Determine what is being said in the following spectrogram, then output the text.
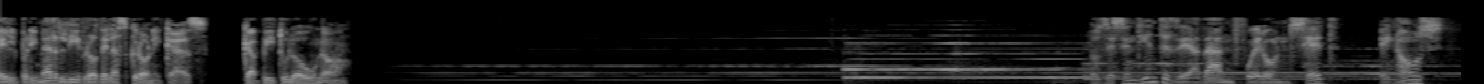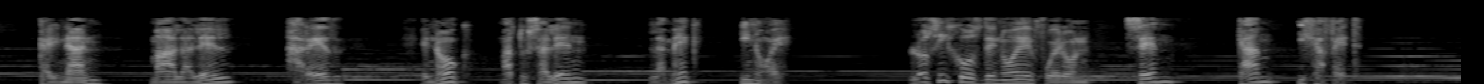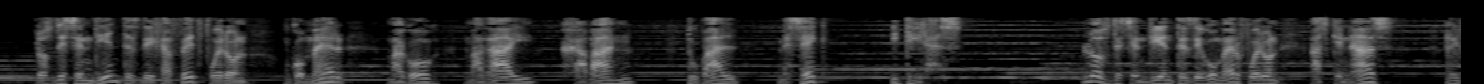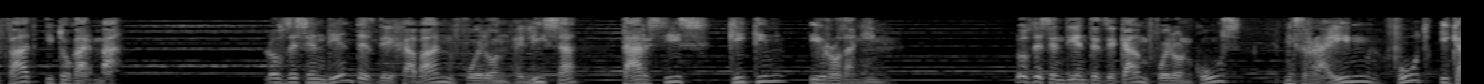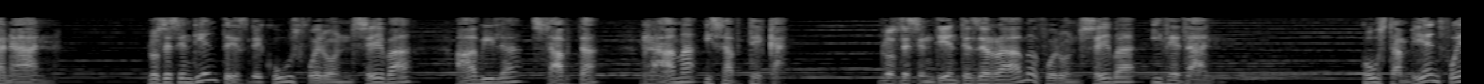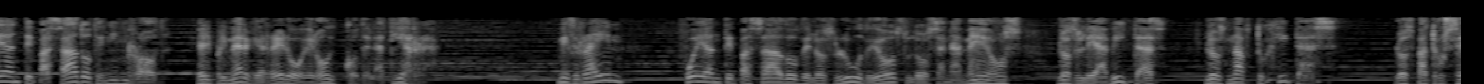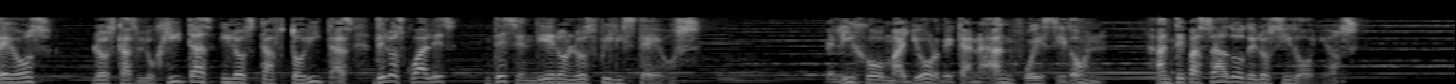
El primer libro de las Crónicas, capítulo 1. Los descendientes de Adán fueron Set, Enos, Cainán, Maalalel, Jared, Enoc, Matusalén, Lamec y Noé. Los hijos de Noé fueron Sem, Cam y Jafet. Los descendientes de Jafet fueron Gomer, Magog, Madai, Javán, Tubal, Mesec y Tiras. Los descendientes de Gomer fueron Askenaz, Rifat y Togarma. Los descendientes de Javán fueron Elisa, Tarsis, Kittim y Rodanim. Los descendientes de Cam fueron Cus, Misraim, Fut y Canaán. Los descendientes de Cus fueron Seba, Ávila, Sabta, Rama y Sabteca. Los descendientes de Rama fueron Seba y Dedán. Cus también fue antepasado de Nimrod, el primer guerrero heroico de la tierra. Misraim fue antepasado de los Lúdeos, los Anameos, los Leavitas, los Naftujitas, los Patruseos, los Caslujitas y los Caftoritas, de los cuales descendieron los Filisteos. El hijo mayor de Canaán fue Sidón, antepasado de los Sidonios.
